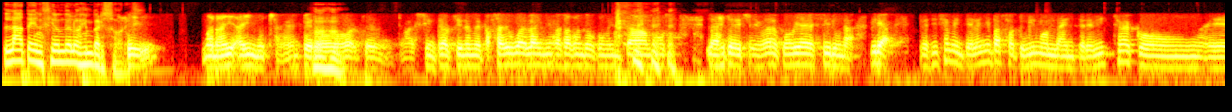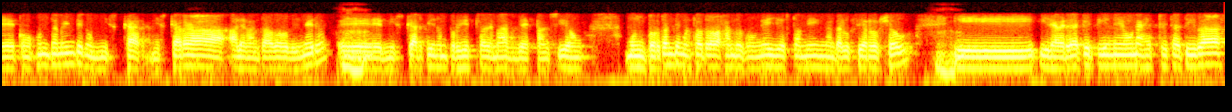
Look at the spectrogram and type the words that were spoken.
la atención de los inversores? Sí. Bueno, hay, hay muchas, ¿eh? pero siempre al final me pasa igual el año pasado cuando comentábamos, la gente dice, bueno, ¿cómo voy a decir una? Mira, precisamente el año pasado tuvimos la entrevista con eh, conjuntamente con Miscar. Miscar ha, levantado dinero. eh, Miscar tiene un proyecto además de expansión muy importante. Hemos estado trabajando con ellos también en Andalucía Roadshow y, y, la verdad que tiene unas expectativas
